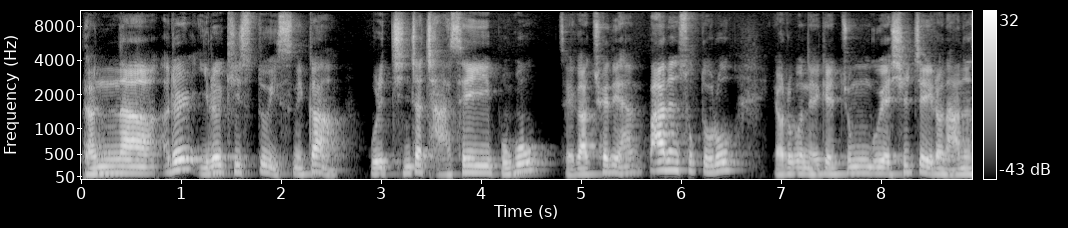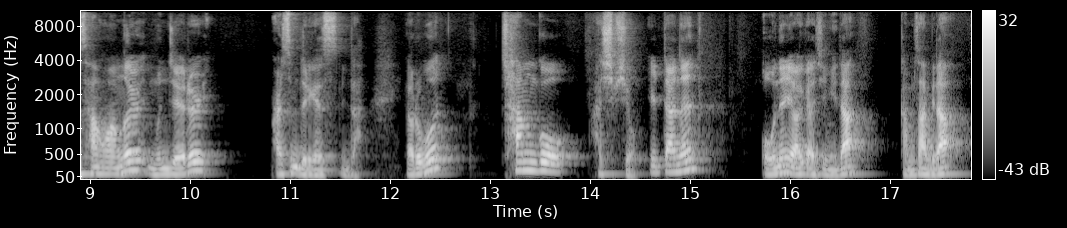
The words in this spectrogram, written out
변화를 일으킬 수도 있으니까 우리 진짜 자세히 보고 제가 최대한 빠른 속도로 여러분에게 중국에 실제 일어나는 상황을 문제를 말씀드리겠습니다. 여러분 참고하십시오. 일단은 오늘 여기까지입니다. 감사합니다.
